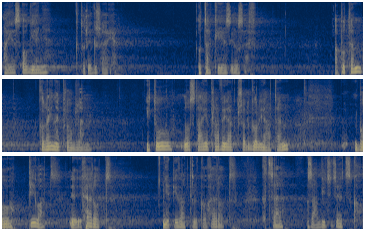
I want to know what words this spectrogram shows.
a jest ogień, który grzeje. O taki jest Józef. A potem kolejny problem. I tu no, staje prawie jak przed Goliatem, bo Piłat, y, Herod, nie Piłat, tylko Herod, chce zabić dziecko.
